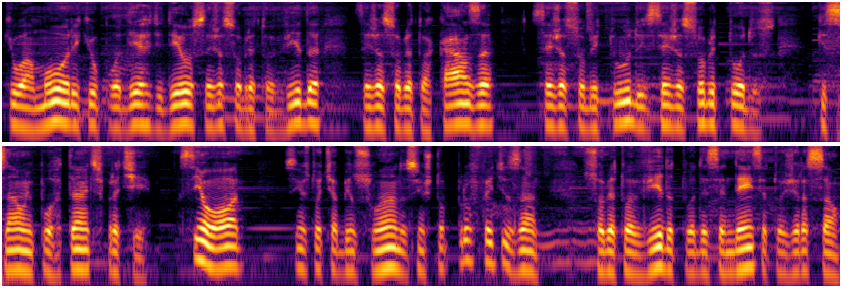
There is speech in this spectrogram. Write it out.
que o amor e que o poder de Deus seja sobre a tua vida, seja sobre a tua casa, seja sobre tudo e seja sobre todos que são importantes para ti. Sim, eu oro, eu estou te abençoando, eu estou profetizando sobre a tua vida, tua descendência, tua geração.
